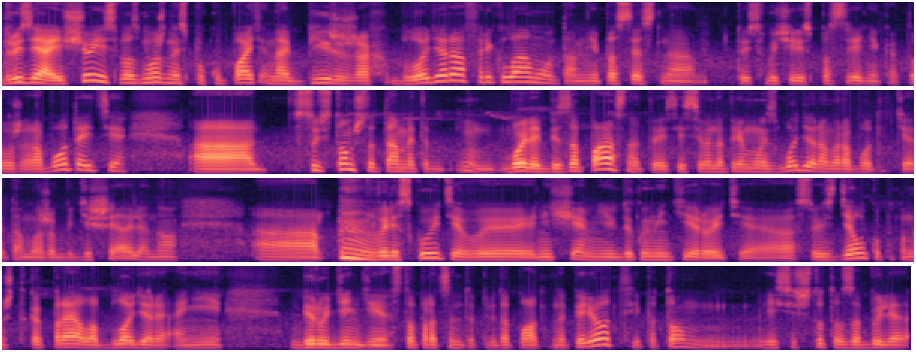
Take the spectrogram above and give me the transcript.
Друзья, еще есть возможность покупать на биржах блогеров рекламу, там непосредственно, то есть вы через посредника тоже работаете. А, суть в том, что там это ну, более безопасно, то есть если вы напрямую с блогером работаете, это может быть дешевле, но вы рискуете, вы ничем не документируете э, свою сделку, потому что, как правило, блогеры, они берут деньги 100% предоплату наперед, и потом, если что-то забыли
